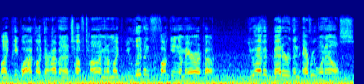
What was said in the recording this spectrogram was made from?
Like, people act like they're having a tough time, and I'm like, you live in fucking America. You have it better than everyone else.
